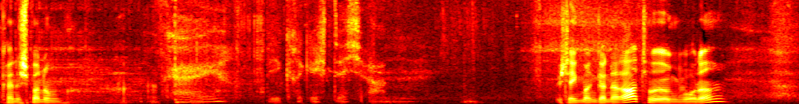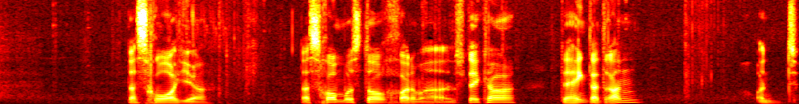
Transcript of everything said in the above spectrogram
Keine Spannung. Okay. Wie krieg ich dich an? Ich denke mal ein Generator irgendwo, oder? Das Rohr hier. Das Rohr muss doch, warte mal, Stecker, der hängt da dran. Und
